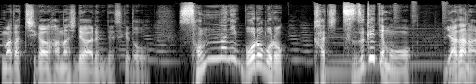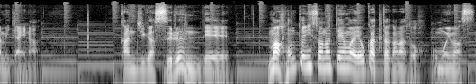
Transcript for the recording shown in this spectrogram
また違う話ではあるんですけどそんなにボロボロ勝ち続けても嫌だなみたいな感じがするんでまあ本当にその点は良かったかなと思います。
